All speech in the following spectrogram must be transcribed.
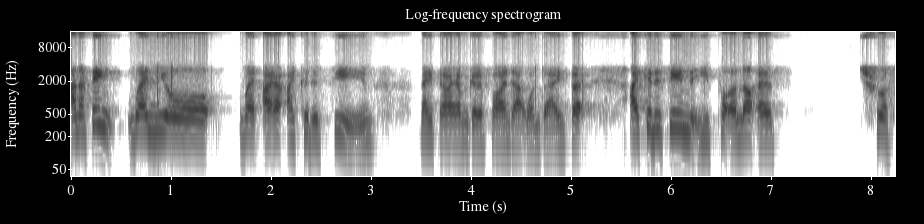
and i think when you're when I, I could assume maybe i am going to find out one day but i could assume that you've put a lot of trust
